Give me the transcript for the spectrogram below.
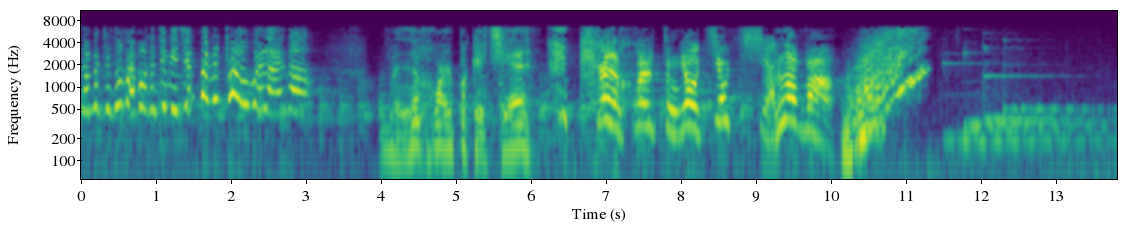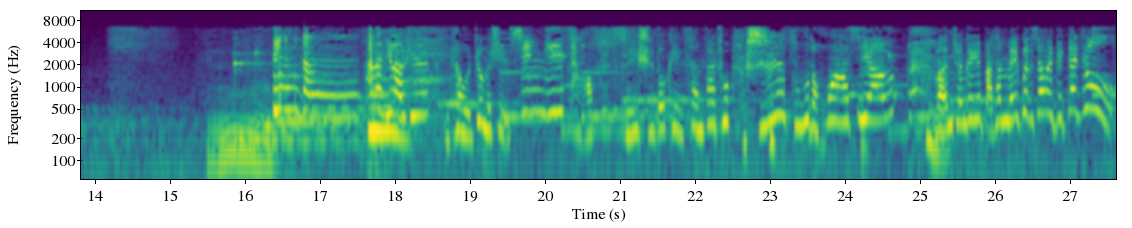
咱们制作海报的金币钱还没赚回来呢。文花不给钱，看花总要交钱了吧？叮当，阿曼迪老师，你看我种的是薰衣草，随时都可以散发出十足的花香，完全可以把它玫瑰的香味给盖住。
